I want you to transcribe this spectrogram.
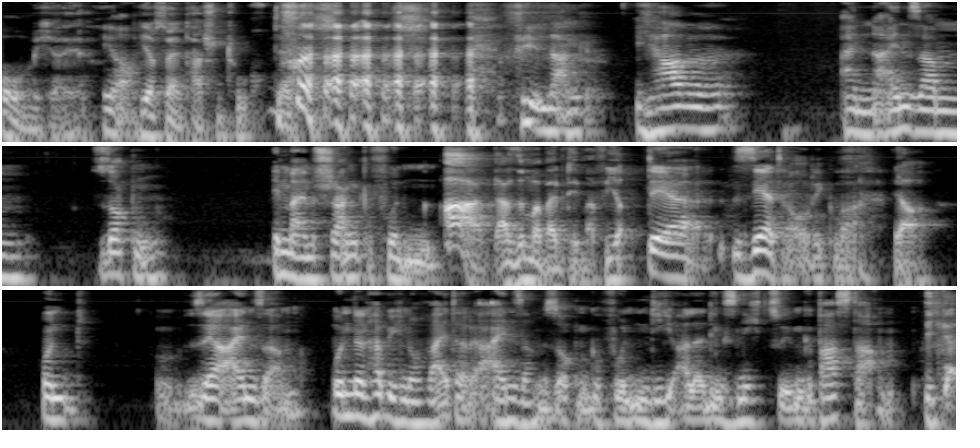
Oh, Michael. Ja. Hier hast du ein Taschentuch. Vielen Dank. Ich habe einen einsamen Socken in meinem Schrank gefunden, Ah, da sind wir beim Thema 4. der sehr traurig war. Ja. und sehr einsam. Und dann habe ich noch weitere einsame Socken gefunden, die allerdings nicht zu ihm gepasst haben. Ich, kann-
